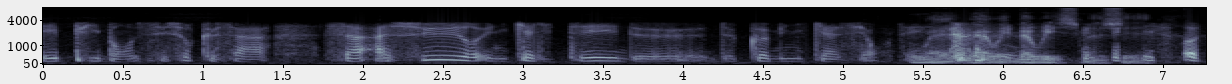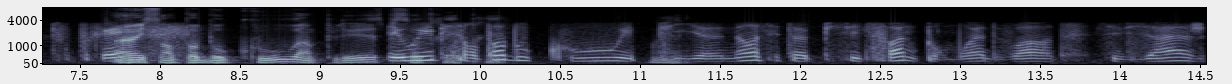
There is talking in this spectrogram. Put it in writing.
Et puis bon, c'est sûr que ça ça assure une qualité de, de communication. Ouais, ben oui, ben oui, j'imagine. Un, ils sont pas beaucoup en plus. Et oui, ils sont pas beaucoup. Et puis euh, non, c'est un, c'est le fun pour moi de voir ces visages,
